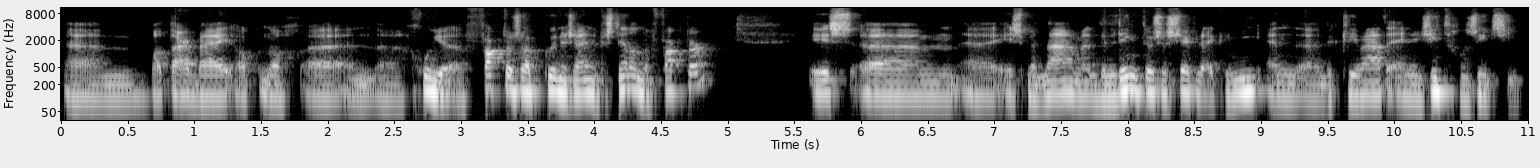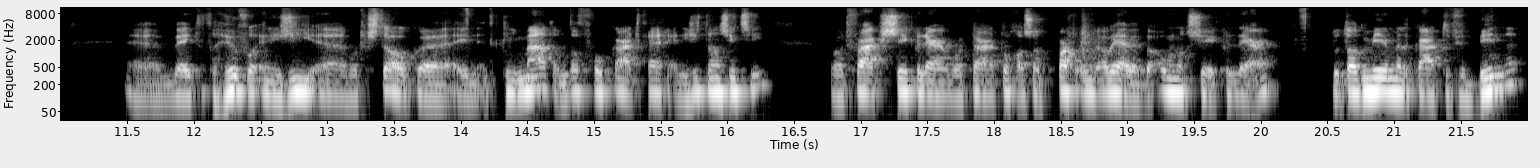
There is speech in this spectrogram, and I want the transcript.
Um, wat daarbij ook nog een goede factor zou kunnen zijn, een versnellende factor, is, uh, is met name de link tussen circulaire economie en uh, de klimaat- en energietransitie. Uh, we weten dat er heel veel energie wordt gestoken in het klimaat om dat voor elkaar te krijgen, energietransitie. Wordt vaak circulair, wordt daar toch als apart onder, oh ja, we hebben ook nog circulair. Door dat meer met elkaar te verbinden,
